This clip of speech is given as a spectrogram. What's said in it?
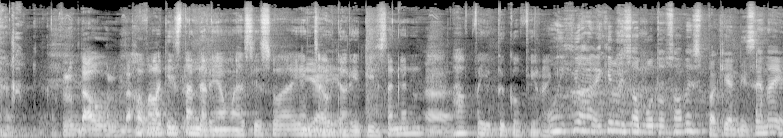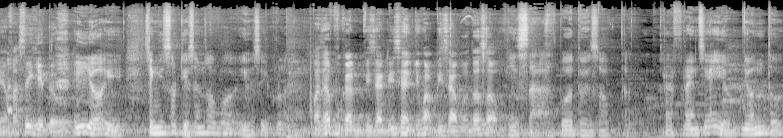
belum tahu, belum tahu. apalagi standarnya mahasiswa yang Iya, jauh iya. dari desain kan Ah. apa itu copyright Oh iya, iki lu iso Photoshop sebagian desain aja, pasti gitu. iya iya sing iso desain sapa iya sih Padahal bukan bisa desain, cuma bisa Photoshop. bisa Photoshop referensinya ya nyontoh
